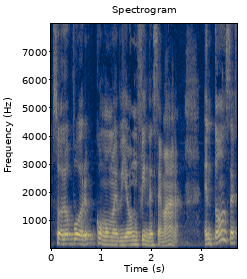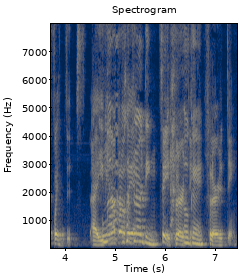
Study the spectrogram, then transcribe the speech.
solo por cómo me vio un fin de semana. Entonces, pues ahí viene otro tema. flirting. Sí, flirting. Flirting.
